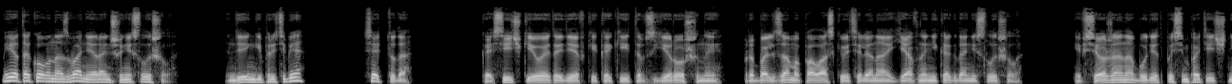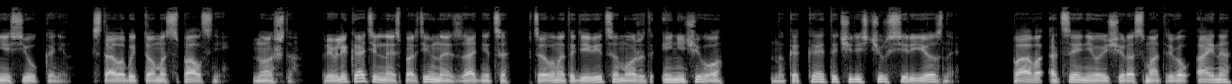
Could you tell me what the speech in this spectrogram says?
Я такого названия раньше не слышала. «Деньги при тебе? Сядь туда». Косички у этой девки какие-то взъерошенные, про бальзамополаскиватель она явно никогда не слышала. И все же она будет посимпатичнее Сюкканин. Стало быть, Томас спал с ней. Ну а что? Привлекательная спортивная задница. В целом эта девица может и ничего. Но какая-то чересчур серьезная. Пава оценивающе рассматривал Айна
